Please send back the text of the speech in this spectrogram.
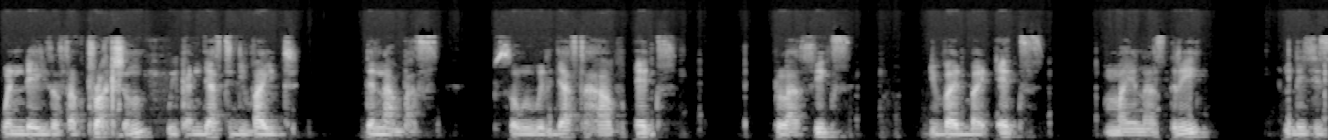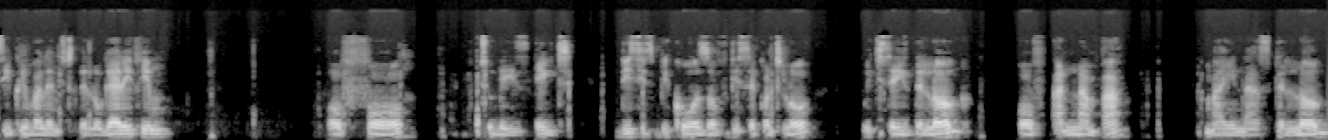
when there is a subtraction, we can just divide the numbers. So we will just have x plus 6 divided by x minus 3. And this is equivalent to the logarithm of 4 to base 8. This is because of the second law which says the log of a number minus the log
